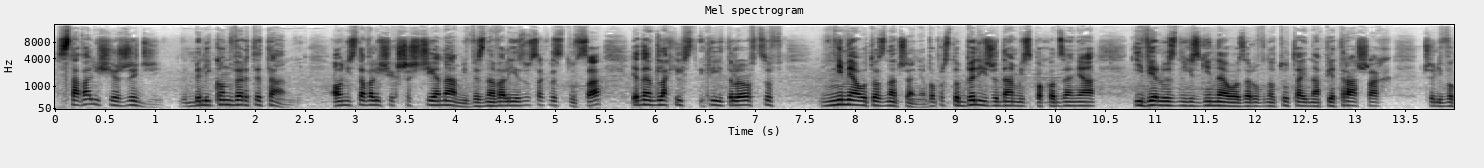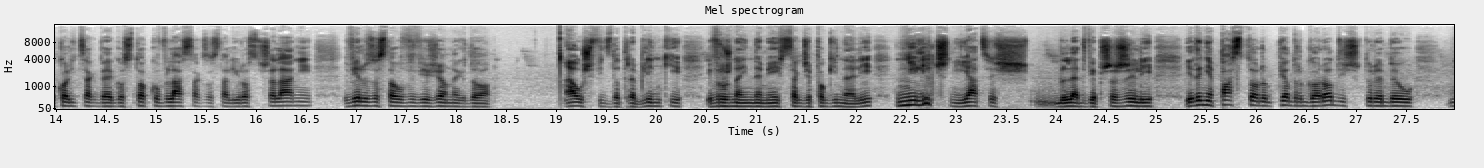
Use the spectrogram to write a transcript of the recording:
stawali się Żydzi, byli konwertytami. Oni stawali się chrześcijanami, wyznawali Jezusa Chrystusa, jednak dla hitlerowców nie miało to znaczenia. Po prostu byli Żydami z pochodzenia i wielu z nich zginęło, zarówno tutaj na Pietraszach, czyli w okolicach Białegostoku, w lasach zostali rozstrzelani, wielu zostało wywiezionych do Auschwitz, do Treblinki i w różne inne miejsca, gdzie poginęli. Nieliczni, jacyś ledwie przeżyli. Jedynie pastor Piotr Gorodisz, który był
